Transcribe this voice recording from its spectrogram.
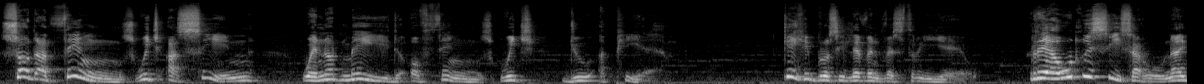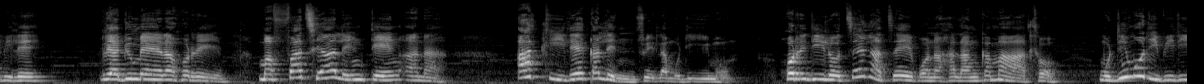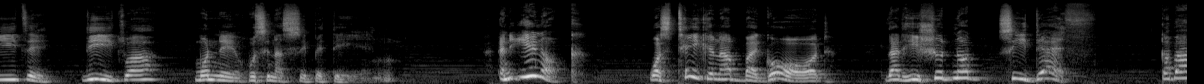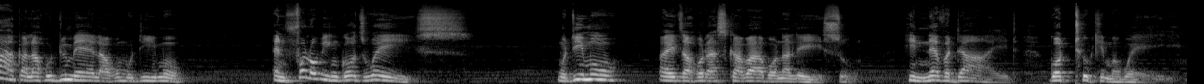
so that things which are seen were not made of things which do appear. Ke Hebrews 11 verse 3 eo. Re a utlwisisa rona ebile re a dumela hore mafatshe a leng teng ana a tlile ka lentswe la modimo hore dilo tsena tse bonahalang ka mahlo modimo di biditse di tswa monne ho sena sepe teng and enoch was taken up by god that he should not see death. La and following god's ways. Leso he never died. God took him away.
